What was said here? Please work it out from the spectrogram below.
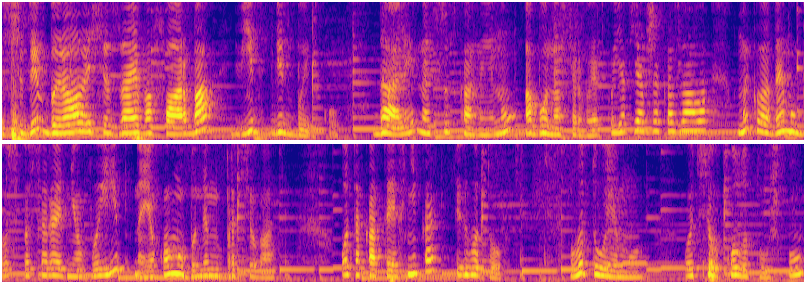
сюди вбиралася зайва фарба від відбитку. Далі на цю тканину або на серветку, як я вже казала, ми кладемо безпосередньо виріб, на якому будемо працювати. Отака техніка підготовки. Готуємо оцю колотушку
